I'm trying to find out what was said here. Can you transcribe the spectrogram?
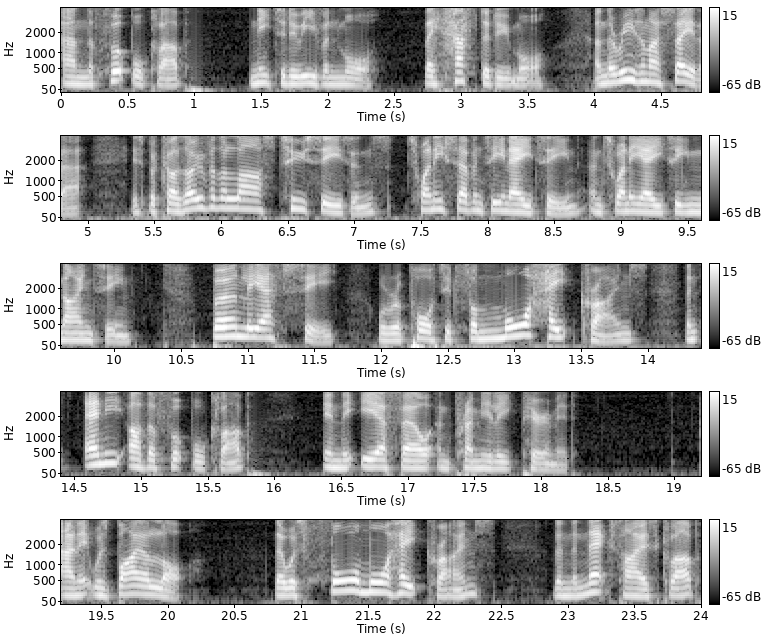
and the football club need to do even more. They have to do more. And the reason I say that is because over the last two seasons, 2017 18 and 2018 19, Burnley FC were reported for more hate crimes than any other football club in the EFL and Premier League pyramid. And it was by a lot. There was four more hate crimes than the next highest club,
